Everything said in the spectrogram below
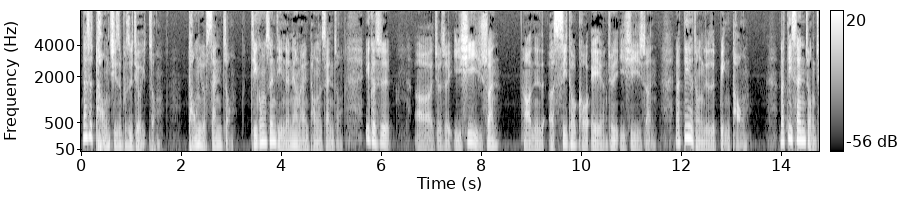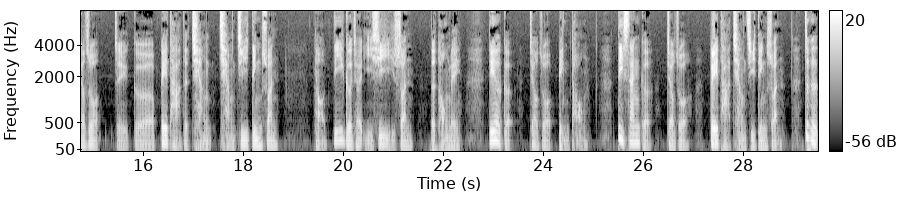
但是铜其实不是只有一种，铜有三种，提供身体能量来源铜有三种，一个是。呃，就是乙烯乙酸，好，那个 acetyl-CoA 就是乙烯乙酸。那第二种就是丙酮，那第三种叫做这个贝塔的羟羟基丁酸。好，第一个叫乙烯乙酸的酮类，第二个叫做丙酮，第三个叫做贝塔羟基丁酸。这个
